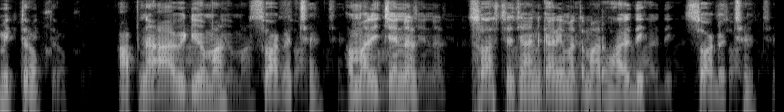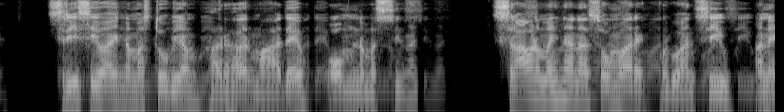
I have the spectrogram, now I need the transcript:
મિત્રો, આપના આ વિડીયોમાં સ્વાગત છે. અમારી ચેનલ સ્વાસ્થ્ય જાણકારીમાં તમારું હાર્દિક સ્વાગત છે. શ્રી શિવાય નમસ્તુભ્યમ હર હર મહાદેવ, ઓમ નમઃ શિવાય. શ્રાવણ મહિનાના સોમવારે ભગવાન શિવ અને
